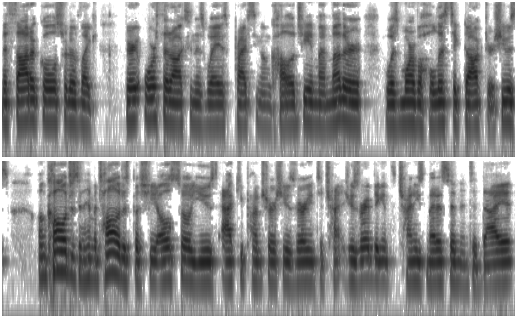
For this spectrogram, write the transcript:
methodical, sort of like very orthodox in his way of practicing oncology, and my mother was more of a holistic doctor. She was oncologist and hematologist, but she also used acupuncture. She was very into China, she was very big into Chinese medicine, into diet,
